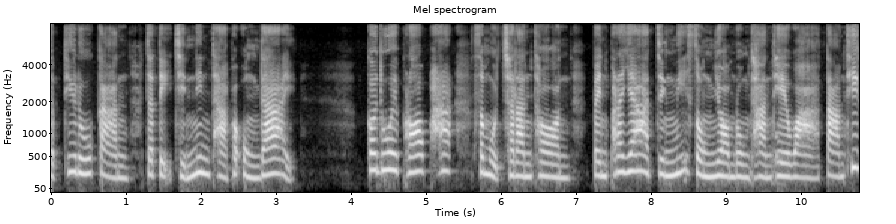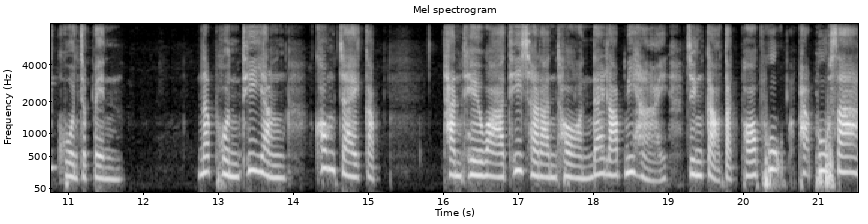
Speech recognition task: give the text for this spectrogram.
พที่รู้การจะติฉินนินทาพระองค์ได้ ก็ด้วยเพราะพระสมุทรชรันทรเป็นพระญาติจึงมิทรงยอมลงทานเทวาตามที่ควรจะเป็นนพลที่ยังข้องใจกับทันเทวาที่ชรันทรได้รับมิหายจึงกล่าวตัดพ้อผู้พระผู้สร้าง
